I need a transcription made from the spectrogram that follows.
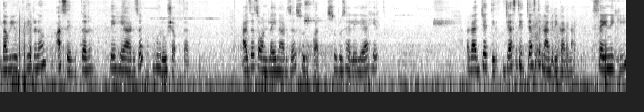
दहावी उत्तीर्ण असेल तर ते हे अर्ज भरू शकतात. आजच ऑनलाईन अर्ज सुरू कर सुरू झालेले आहेत. राज्यातील जास्तीत जास्त नागरिकांना सैनिकी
